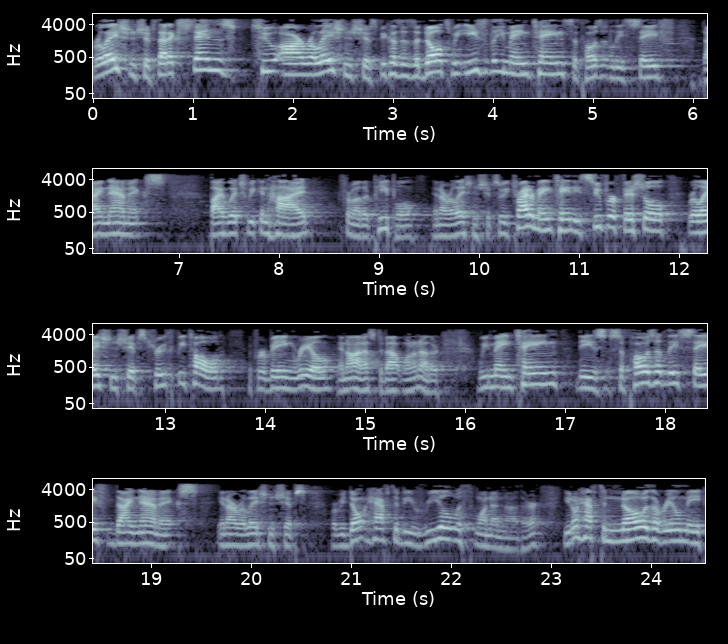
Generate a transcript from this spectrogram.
relationships. That extends to our relationships because as adults, we easily maintain supposedly safe dynamics by which we can hide from other people in our relationships. We try to maintain these superficial relationships, truth be told, if we're being real and honest about one another. We maintain these supposedly safe dynamics in our relationships where we don't have to be real with one another. You don't have to know the real me.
